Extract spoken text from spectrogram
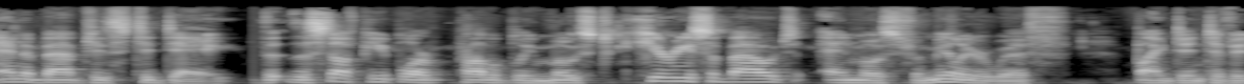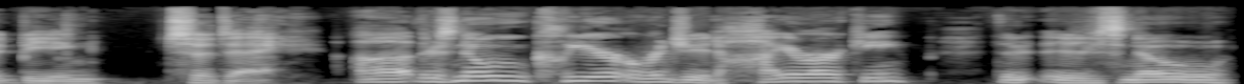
Anabaptists today. The, the stuff people are probably most curious about and most familiar with by dint of it being today. Uh, there's no clear or rigid hierarchy. There is no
